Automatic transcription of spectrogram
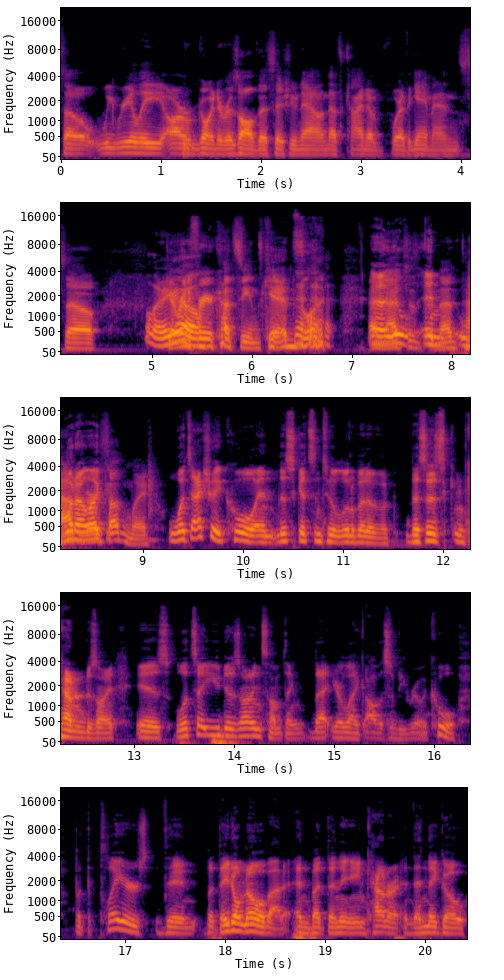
so we really are going to resolve this issue now, and that's kind of where the game ends. So well, there get you ready for your cutscenes, kids. and Uh, that's just, and and that what I like- suddenly. What's actually cool, and this gets into a little bit of a, this is encounter design, is let's say you design something that you're like, oh, this would be really cool, but the players then, but they don't know about it, and but then they encounter it, and then they go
